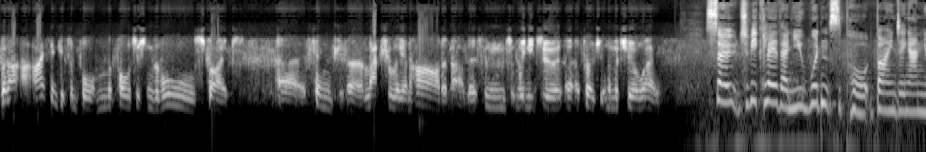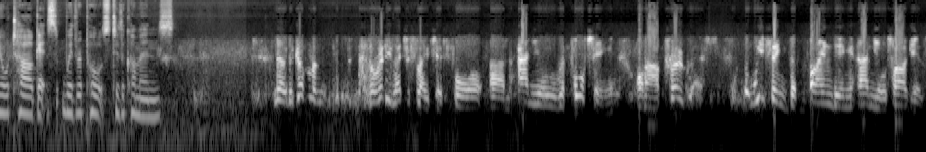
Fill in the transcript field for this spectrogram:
But I, I think it's important that politicians of all stripes uh, think uh, laterally and hard about this, and we need to uh, approach it in a mature way. So, to be clear, then, you wouldn't support binding annual targets with reports to the Commons? No, the government has already legislated for um, annual reporting on our progress. But we think that binding annual targets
